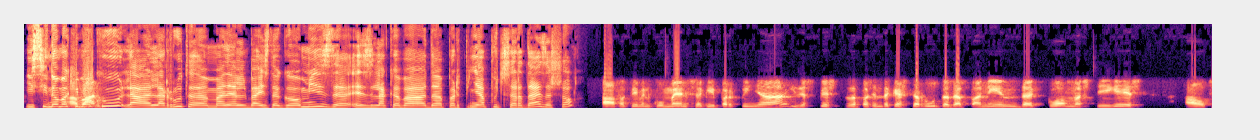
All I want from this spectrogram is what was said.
I si no m'equivoco, Abans... la, la ruta de Manel Baix de Gomis eh, és la que va de Perpinyà a Puigcerdà, és això? Ah, efectivament, comença aquí a Perpinyà i després representa aquesta ruta depenent de com estigués als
